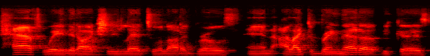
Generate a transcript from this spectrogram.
pathway that actually led to a lot of growth and i like to bring that up because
